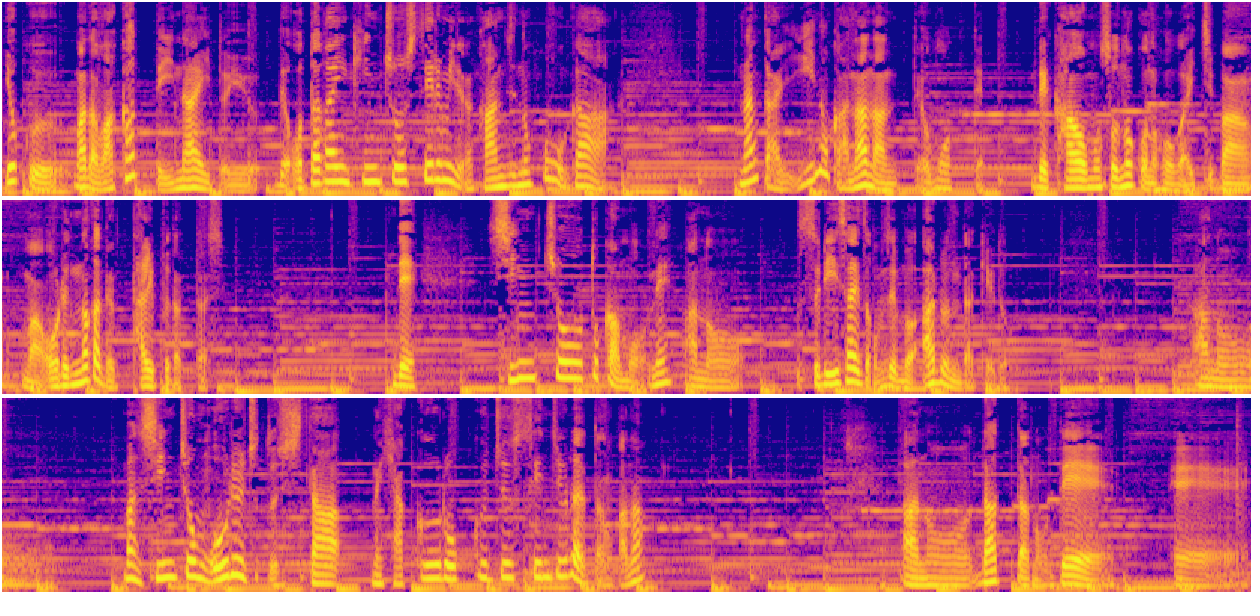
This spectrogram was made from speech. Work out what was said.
よくまだ分かっていないという、で、お互いに緊張してるみたいな感じの方が、なんかいいのかななんて思って。で、顔もその子の方が一番、まあ俺の中でタイプだったし。で、身長とかもね、あの、3サイズとかも全部あるんだけど、あのまあ身長も俺よりちょっと下、ね、160センチぐらいだったのかな？あのだったので、え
